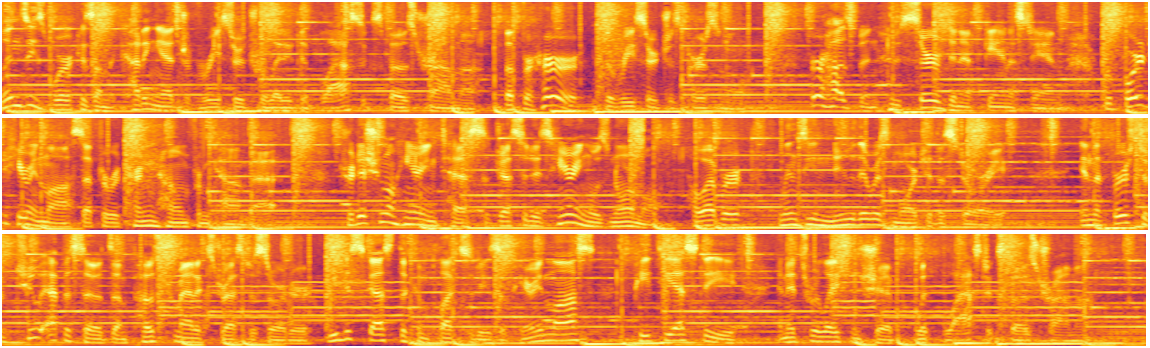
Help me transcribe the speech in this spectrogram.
Lindsay's work is on the cutting edge of research related to blast exposed trauma, but for her, the research is personal. Her husband, who served in Afghanistan, reported hearing loss after returning home from combat. Traditional hearing tests suggested his hearing was normal. However, Lindsay knew there was more to the story. In the first of two episodes on post traumatic stress disorder, we discussed the complexities of hearing loss, PTSD, and its relationship with blast exposed trauma.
